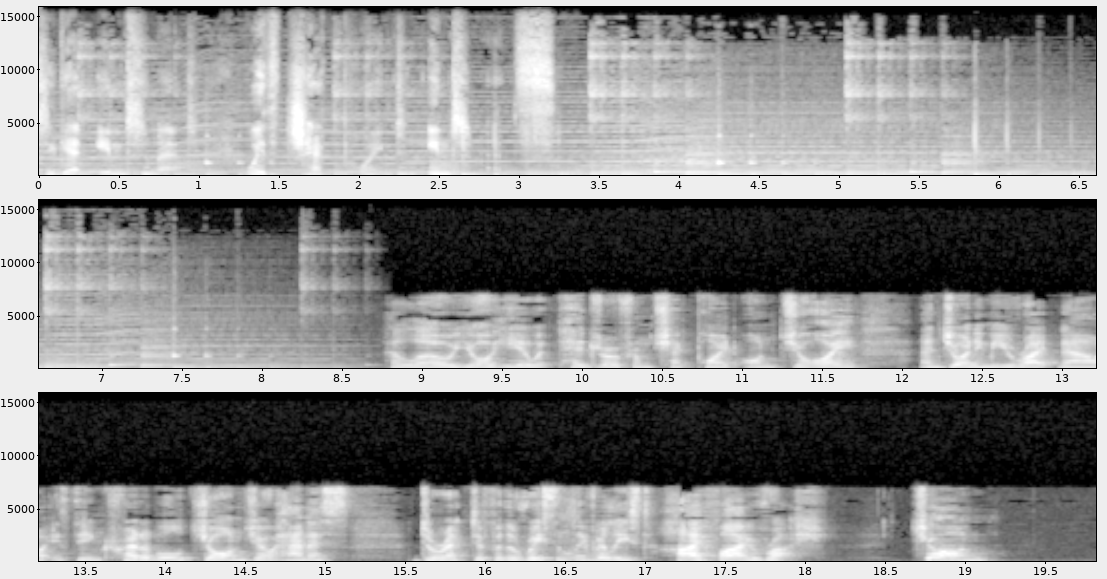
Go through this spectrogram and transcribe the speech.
to get intimate with Checkpoint Intimates. Hello, you're here with Pedro from Checkpoint on Joy, and joining me right now is the incredible John Johanas, director for the recently released Hi-Fi Rush. John,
